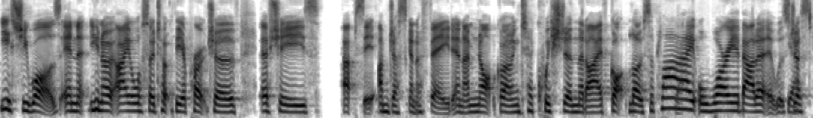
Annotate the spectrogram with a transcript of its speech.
Yes, she was. And, you know, I also took the approach of if she's upset, I'm just going to feed and I'm not going to question that I've got low supply yeah. or worry about it. It was yeah. just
